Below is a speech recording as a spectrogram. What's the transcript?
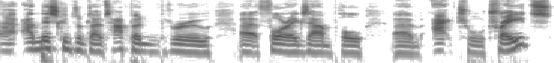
uh, and this can sometimes happen through, uh, for example, um, actual trades.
